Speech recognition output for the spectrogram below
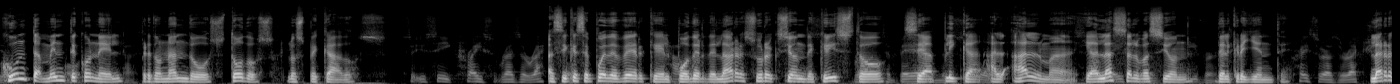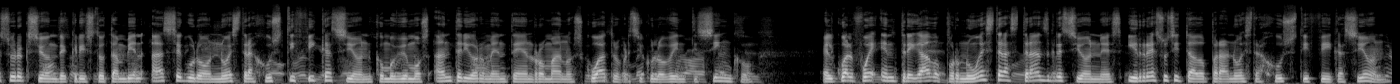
juntamente con Él, perdonándoos todos los pecados. Así que se puede ver que el poder de la resurrección de Cristo se aplica al alma y a la salvación del creyente. La resurrección de Cristo también aseguró nuestra justificación, como vimos anteriormente en Romanos 4, versículo 25 el cual fue entregado por nuestras transgresiones y resucitado para nuestra justificación.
